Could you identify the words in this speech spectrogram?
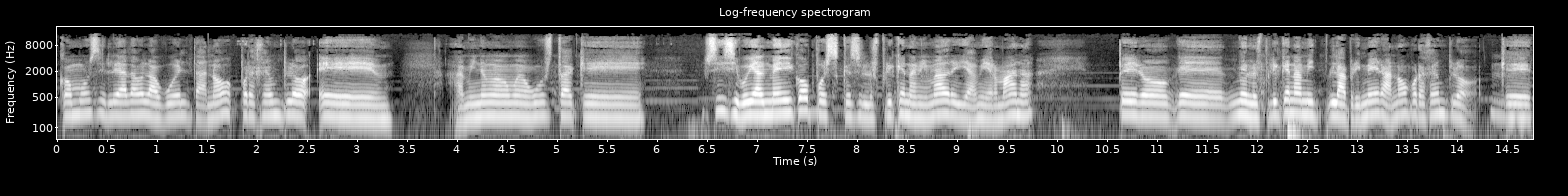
cómo se le ha dado la vuelta, ¿no? Por ejemplo, eh, a mí no me gusta que... Sí, si voy al médico, pues que se lo expliquen a mi madre y a mi hermana, pero que me lo expliquen a mí la primera, ¿no? Por ejemplo, que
